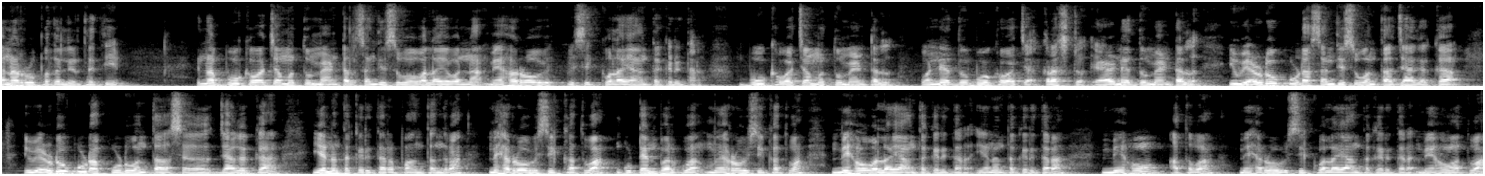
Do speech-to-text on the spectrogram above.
ಘನ ರೂಪದಲ್ಲಿರ್ತೈತಿ. ಇನ್ನು ಭೂಕವಚ ಮತ್ತು ಮ್ಯಾಂಟಲ್ ಸಂಧಿಸುವ ವಲಯವನ್ನು ಮೆಹರೋ ವಿಸಿಕ್ ವಲಯ ಅಂತ ಕರೀತಾರೆ. ಭೂಕವಚ ಮತ್ತು ಮ್ಯಾಂಟಲ್ ಒಂದನೇದ್ದು ಭೂಕವಚ, ಕ್ರಸ್ಟ್, ಎರಡನೇದ್ದು ಮ್ಯಾಂಟಲ್ ಇವೆರಡೂ ಕೂಡ ಸಂಧಿಸುವಂಥ ಜಾಗಕ್ಕೆ ಇವೆರಡೂ ಕೂಡ ಕೂಡುವಂಥ ಸ ಜಾಗಕ್ಕೆ ಏನಂತ ಕರೀತಾರಪ್ಪ ಅಂತಂದ್ರೆ ಮೆಹರೋವಿಸಿಕ್ ಅಥವಾ ಗುಟೆನ್ಬರ್ಗ್ ಮೆಹರೋವಿಸಿಕ್ ವಿಸಿಕ್ ಅಥವಾ ಮೆಹೋ ವಲಯ ಅಂತ ಕರೀತಾರೆ. ಏನಂತ ಕರೀತಾರೆ? ಮೆಹೋ ಅಥವಾ ಮೆಹರೋವಿಸಿಕ್ ವಲಯ ಅಂತ ಕರೀತಾರೆ. ಮೆಹೋ ಅಥವಾ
